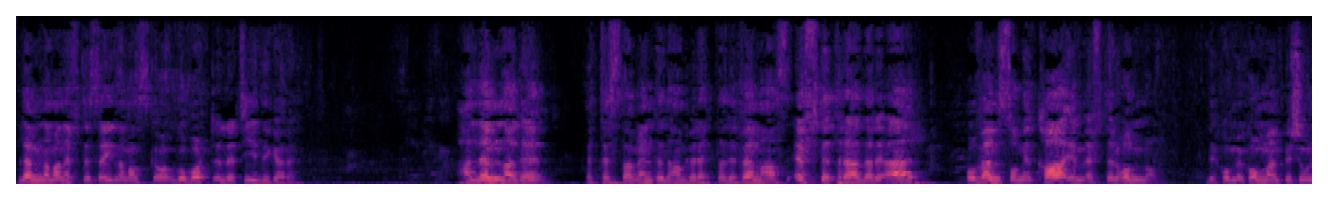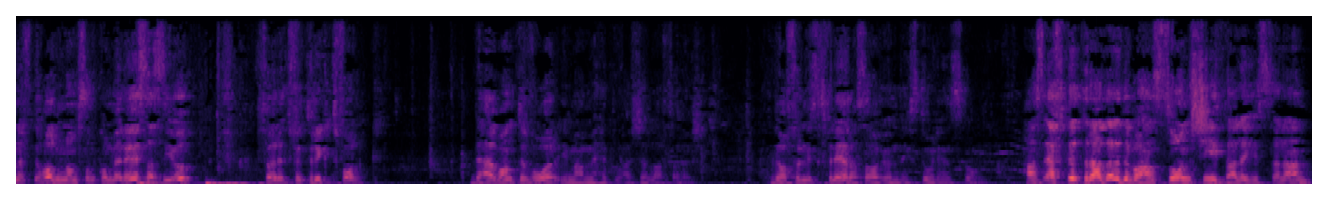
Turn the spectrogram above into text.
lämnar man efter sig när man ska gå bort eller tidigare. Han lämnade ett testamente där han berättade vem hans efterträdare är och vem som är qaim efter honom. Det kommer komma en person efter honom som kommer resa sig upp för ett förtryckt folk. Det här var inte vår Imam Mehdi Ajallah det har funnits flera sa under historiens gång. Hans efterträdare det var hans son Shit alayhi salam.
